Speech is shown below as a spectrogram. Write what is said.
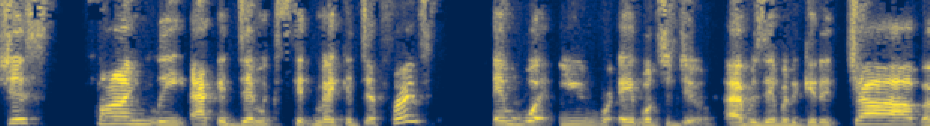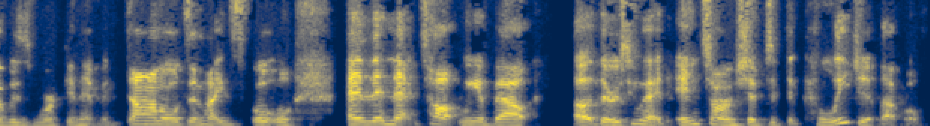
just finally academics could make a difference in what you were able to do. I was able to get a job. I was working at McDonald's in high school. And then that taught me about others who had internships at the collegiate level.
